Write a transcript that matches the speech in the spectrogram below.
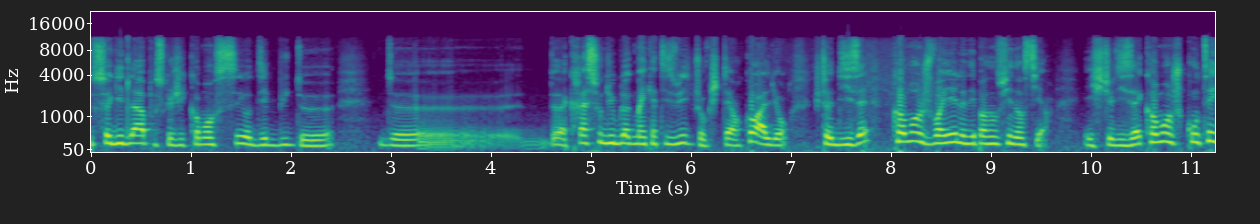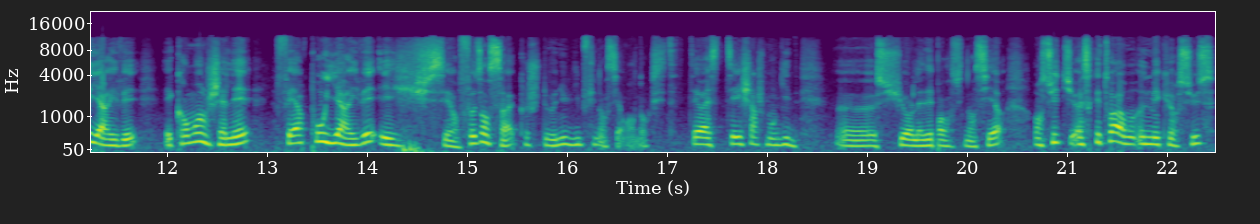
ce guide-là, parce que j'ai commencé au début de, de, la création du blog My Cat donc j'étais encore à Lyon, je te disais comment je voyais l'indépendance financière. Et je te disais comment je comptais y arriver et comment j'allais faire pour y arriver. Et c'est en faisant ça que je suis devenu libre financièrement. Donc si t'intéresse, télécharge mon guide euh, sur l'indépendance financière. Ensuite, inscris-toi à un de mes cursus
